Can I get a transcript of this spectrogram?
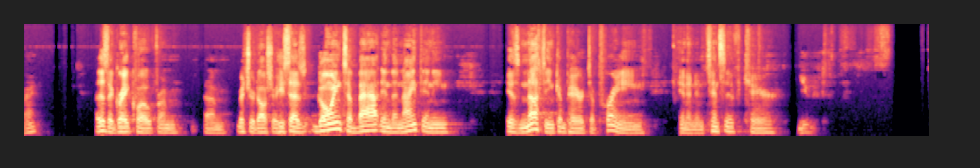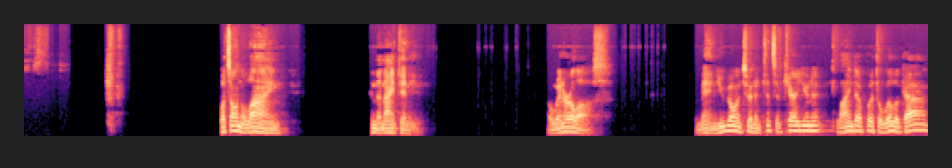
right? This is a great quote from um, Richard Osher. He says, Going to bat in the ninth inning is nothing compared to praying in an intensive care unit. What's on the line in the ninth inning? A win or a loss? Man, you go into an intensive care unit lined up with the will of God,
